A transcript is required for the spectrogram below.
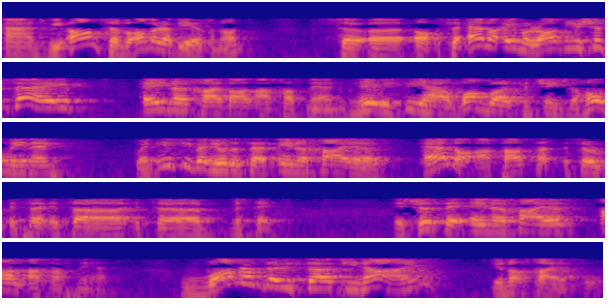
And we answer, Omar Rabbi Yochanan, so, uh, oh, so Elo rather you should say, Eino Chayv al Achas Here we see how one word can change the whole meaning. When Isi ben Yehuda said Eino Chayv Elo achas, it's a, it's a, it's a, it's a mistake. It should say Eno chayev al achas mehen. One of those 39, you're not chayev for.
